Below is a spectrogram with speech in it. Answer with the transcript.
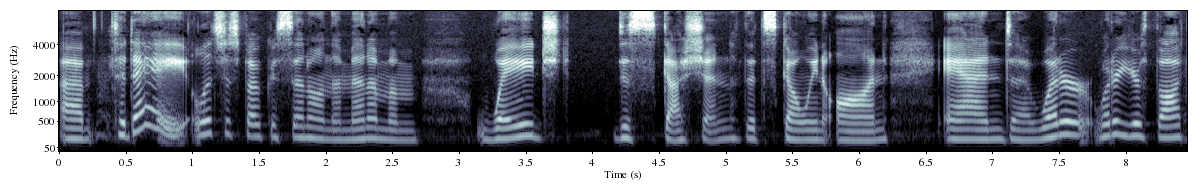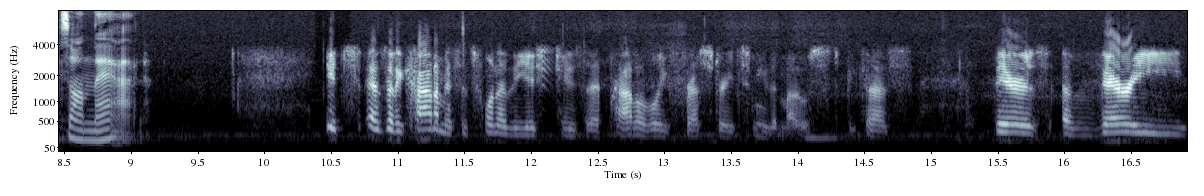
Um, today, let's just focus in on the minimum wage discussion that's going on, and uh, what are what are your thoughts on that? It's as an economist, it's one of the issues that probably frustrates me the most because there's a very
